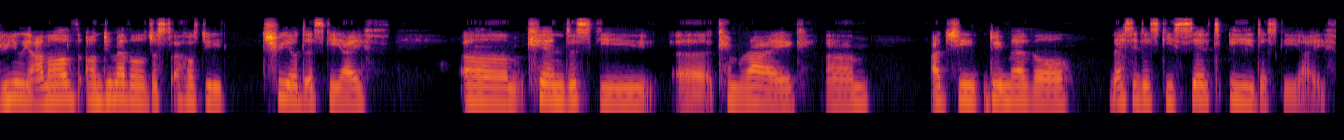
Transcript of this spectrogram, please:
rili anodd ond dwi'n meddwl just achos dwi 'di trio dysgu iaith um, cyn dysgu uh, Cymraeg Um, a dwi'n meddwl nes i dysgu sut i dysgu iaith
